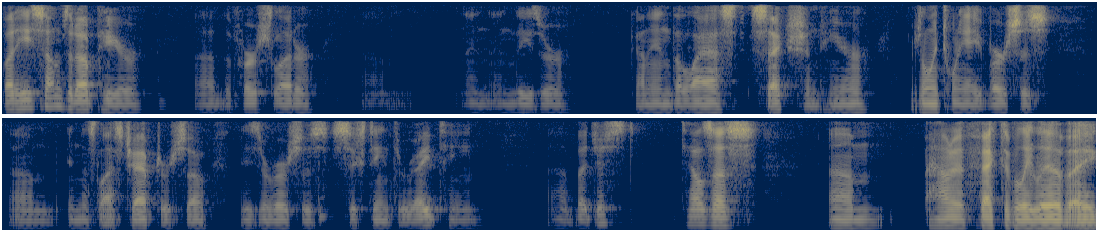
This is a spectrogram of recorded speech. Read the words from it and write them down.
But he sums it up here, uh, the first letter. Um, and, and these are kind of in the last section here. There's only 28 verses um, in this last chapter. So these are verses 16 through 18. Uh, but just tells us um, how to effectively live a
